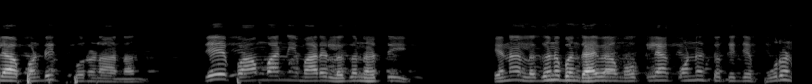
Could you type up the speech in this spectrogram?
મોકલ્યા પંડિત પૂર્ણાનંદ. જે પામવાની મારે લગ્ન હતી, એના લગ્ન બંધાવ્યા મોકલ્યા કોને તો કે જે પૂરણ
